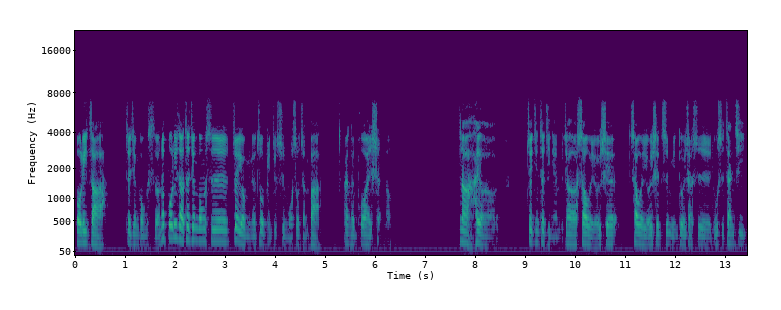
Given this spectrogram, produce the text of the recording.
玻璃渣这间公司哦。那玻璃渣这间公司最有名的作品就是魔兽争霸、暗黑破坏神哦。那还有最近这几年比较稍微有一些。稍微有一些知名度，像是《炉石战记》、《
